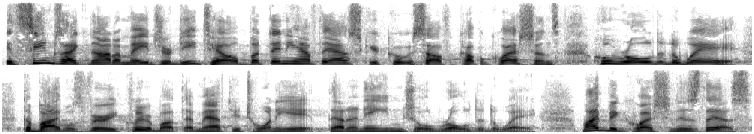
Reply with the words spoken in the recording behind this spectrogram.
It seems like not a major detail, but then you have to ask yourself a couple questions. Who rolled it away? The Bible's very clear about that. Matthew 28, that an angel rolled it away. My big question is this,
